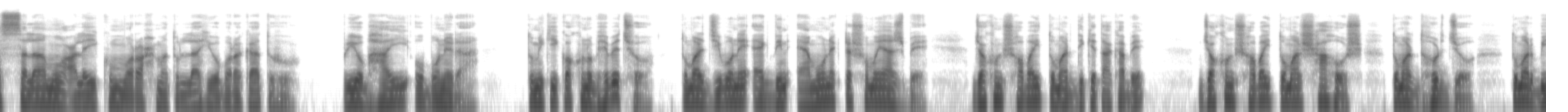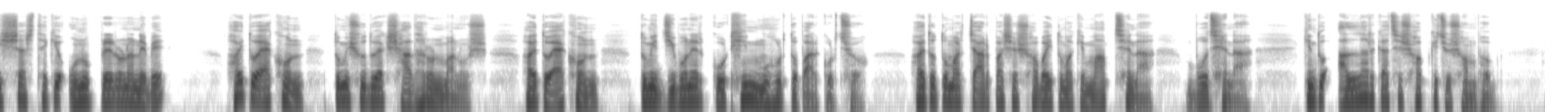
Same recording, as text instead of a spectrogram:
আসসালামু আলাইকুম ওরহমতুল্লাহি ওবরাকাতুহু প্রিয় ভাই ও বোনেরা, তুমি কি কখনো ভেবেছ তোমার জীবনে একদিন এমন একটা সময় আসবে যখন সবাই তোমার দিকে তাকাবে? যখন সবাই তোমার সাহস, তোমার ধৈর্য, তোমার বিশ্বাস থেকে অনুপ্রেরণা নেবে? হয়তো এখন তুমি শুধু এক সাধারণ মানুষ, হয়তো এখন তুমি জীবনের কঠিন মুহূর্ত পার করছ, হয়তো তোমার চারপাশে সবাই তোমাকে মাপছে না, বোঝে না কিন্তু আল্লাহর কাছে সবকিছু সম্ভব।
